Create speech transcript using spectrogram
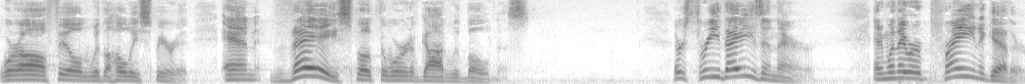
were all filled with the Holy Spirit. And they spoke the word of God with boldness. There's three days in there. And when they were praying together,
